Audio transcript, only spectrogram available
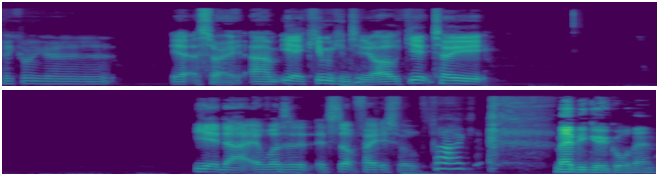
Pokemon Go. Yeah, sorry. Um, yeah, can we continue? I'll get, tell you. Yeah, nah, it wasn't. It's not Facebook. Fuck. Maybe Google then.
